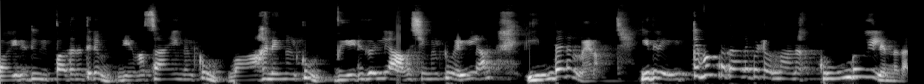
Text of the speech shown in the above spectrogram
വൈദ്യുതി ഉൽപാദനത്തിനും വ്യവസായങ്ങൾക്കും വാഹനങ്ങൾക്കും വീടുകളിലെ ആവശ്യങ്ങൾക്കും എല്ലാം ഇന്ധനം വേണം. ഇതിൽ ഏറ്റവും പ്രധാനപ്പെട്ട ഒന്നാണ് ക്രൂഡ് ഓയിൽ എന്നത്.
